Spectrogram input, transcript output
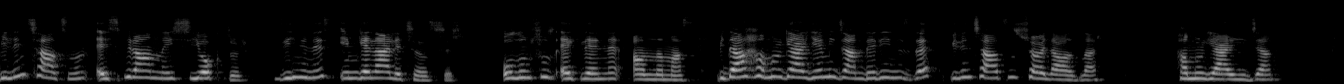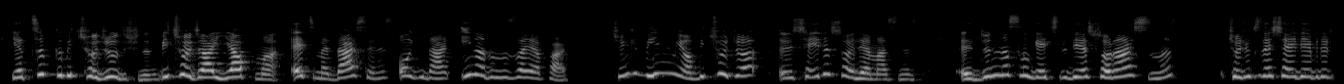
Bilinçaltının espri anlayışı yoktur. Zihniniz imgelerle çalışır. Olumsuz eklerini anlamaz. Bir daha hamburger yemeyeceğim dediğinizde bilinçaltınız şöyle algılar. Hamburger yiyeceğim. Ya tıpkı bir çocuğu düşünün. Bir çocuğa yapma, etme derseniz o gider inadınıza yapar. Çünkü bilmiyor. Bir çocuğa şey de söyleyemezsiniz. E, dün nasıl geçti diye sorarsınız. Çocuk size şey diyebilir.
